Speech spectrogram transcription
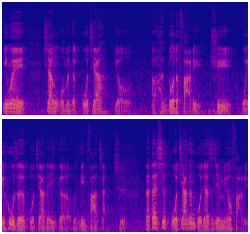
因为像我们的国家有呃很多的法律去维护这个国家的一个稳定发展。是那但是国家跟国家之间没有法律，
